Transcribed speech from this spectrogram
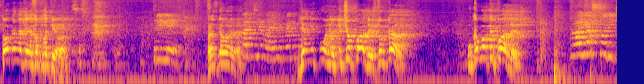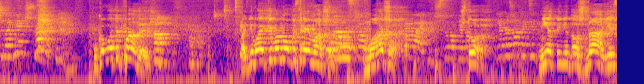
Сколько она тебе заплатила? Трилей. Разговаривай. Я не понимаю. Я не понял, ты что падаешь, Суркан? У кого ты падаешь? А я что, не человек, что ли? У кого ты падаешь? Одевай кимоно быстрее, Маша. Маша, что? Нет, ты не должна. Есть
